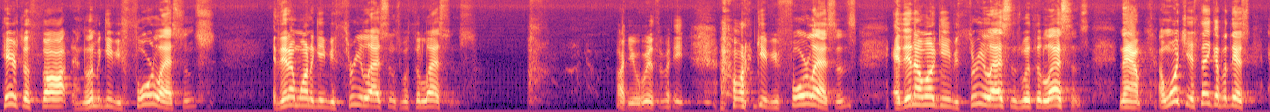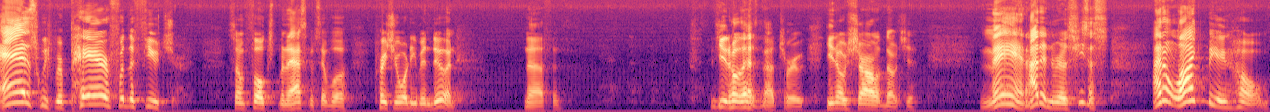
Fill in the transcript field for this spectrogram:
here's the thought, and let me give you four lessons, and then I want to give you three lessons with the lessons. Are you with me? I want to give you four lessons, and then I want to give you three lessons with the lessons. Now, I want you to think about this as we prepare for the future. Some folks have been asking, said, Well, preacher, what have you been doing? Nothing. You know that's not true. You know Charlotte, don't you? Man, I didn't realize she's a, I don't like being home.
